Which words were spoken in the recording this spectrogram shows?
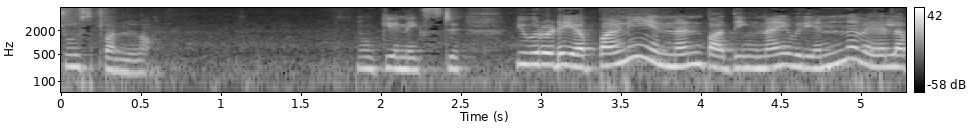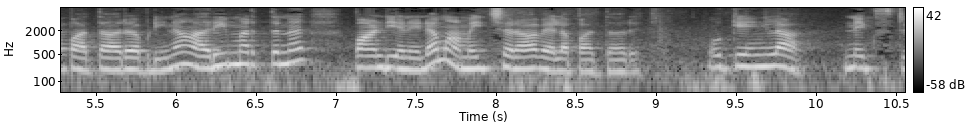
சூஸ் பண்ணலாம். ஓகே நெக்ஸ்ட் இவருடைய பணி என்னன்னு பார்த்தீங்கன்னா இவர் என்ன வேலை பார்த்தாரு அப்படின்னா அரிமர்த்தன பாண்டியனிடம் அமைச்சரா வேலை பார்த்தாரு. ஓகேங்களா நெக்ஸ்ட்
